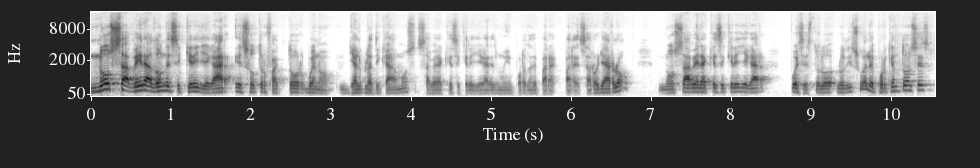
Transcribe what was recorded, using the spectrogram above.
No saber a dónde se quiere llegar es otro factor. Bueno, ya lo platicábamos, saber a qué se quiere llegar es muy importante para, desarrollarlo. No saber a qué se quiere llegar, pues esto lo, lo disuelve, porque entonces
